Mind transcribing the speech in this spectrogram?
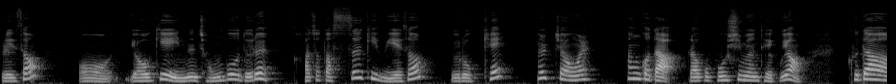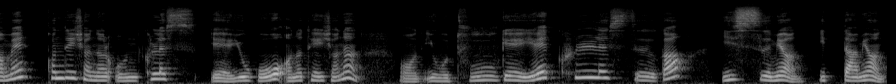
그래서 어, 여기에 있는 정보들을 가져다 쓰기 위해서 이렇게 설정을 한 거다라고 보시면 되고요. 그 다음에 컨디셔널 온 클래스 예, 요거 어노테이션은 어, 요 두 개의 클래스가 있으면 있다면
